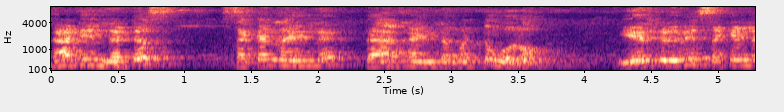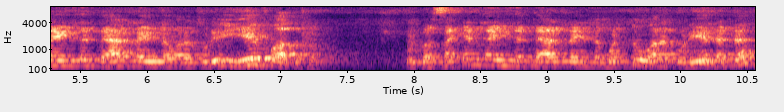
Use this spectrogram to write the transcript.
தேர்ட்டீன் லெட்டர்ஸ் செகண்ட் லைனில் தேர்ட் லைனில் மட்டும் வரும். ஏற்கனவே செகண்ட் லைனில் தேர்ட் லைனில் வரக்கூடிய ஏ பார்த்துட்டோம். இப்போ செகண்ட் லைனில் தேர்ட் லைனில் மட்டும் வரக்கூடிய லெட்டர்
